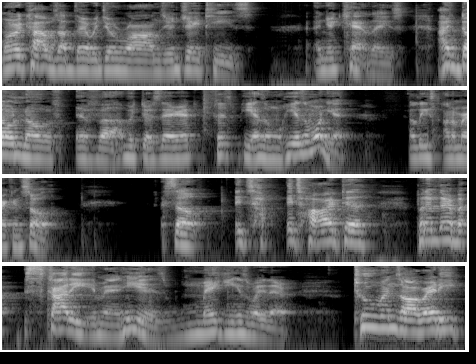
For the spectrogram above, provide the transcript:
Morikawa's up there with your Rahms, your JTs, and your Cantlays. I don't know if if uh, Viktor's there yet. He hasn't he hasn't won yet, at least on American Soul. So it's it's hard to put him there. But Scotty, man, he is making his way there. Two wins already,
